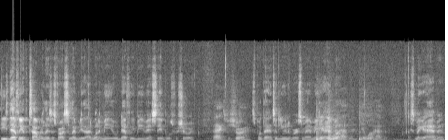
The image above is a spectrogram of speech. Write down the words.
he's definitely at the top of the list as far as celebrities I'd want to meet. It would definitely be Vince Staples for sure. Facts for sure. Let's put that into the universe, man. Make It, it, it will happen. It will happen. Let's make it happen.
